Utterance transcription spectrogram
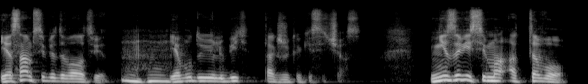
Я сам себе давал ответ. Мгм. Я буду ее любить так же, как и сейчас. Независимо от того,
